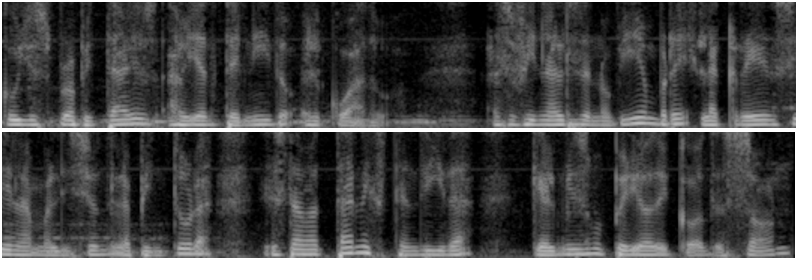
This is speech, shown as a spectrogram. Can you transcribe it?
cuyos propietarios habían tenido el cuadro. Hacia finales de noviembre, la creencia en la maldición de la pintura estaba tan extendida que el mismo periódico The Sun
